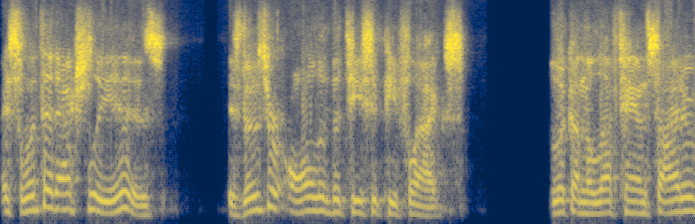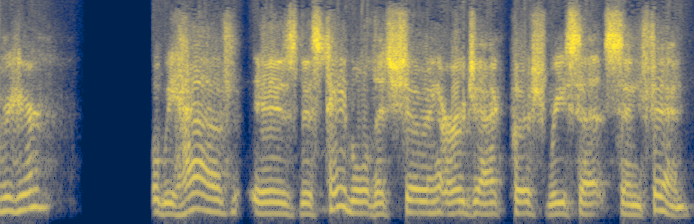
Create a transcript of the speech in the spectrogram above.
Right, so what that actually is, is those are all of the TCP flags. Look on the left-hand side over here. What we have is this table that's showing URG ACK, push, reset, SYN, FIN.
